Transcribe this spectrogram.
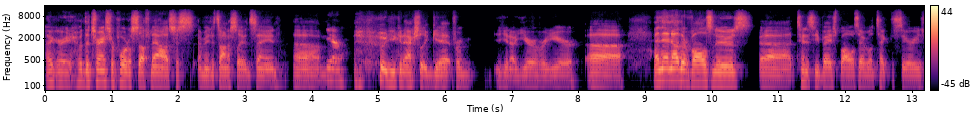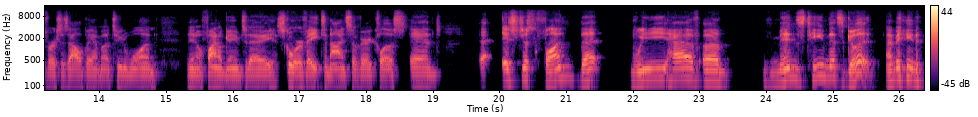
I agree with the transfer portal stuff. Now it's just, I mean, it's honestly insane. Um, yeah, who you can actually get from you know year over year. Uh, and then other Vols news: uh, Tennessee baseball was able to take the series versus Alabama two to one. You know, final game today, score of eight to nine, so very close. And uh, it's just fun that we have a men's team that's good. I mean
